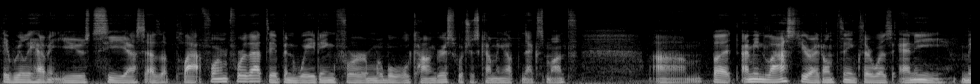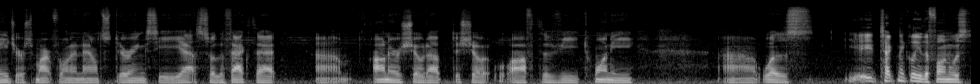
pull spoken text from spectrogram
they really haven't used CES as a platform for that. They've been waiting for Mobile World Congress, which is coming up next month. Um, but I mean, last year I don't think there was any major smartphone announced during CES. So the fact that um, Honor showed up to show off the V20 uh, was technically the phone was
